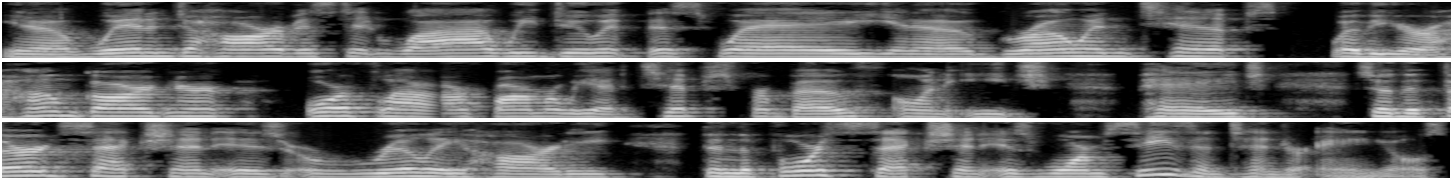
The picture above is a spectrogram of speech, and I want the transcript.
you know, when to harvest it, why we do it this way, you know, growing tips, whether you're a home gardener or flower farmer. We have tips for both on each page. So the third section is really hardy. Then the fourth section is warm season tender annuals.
